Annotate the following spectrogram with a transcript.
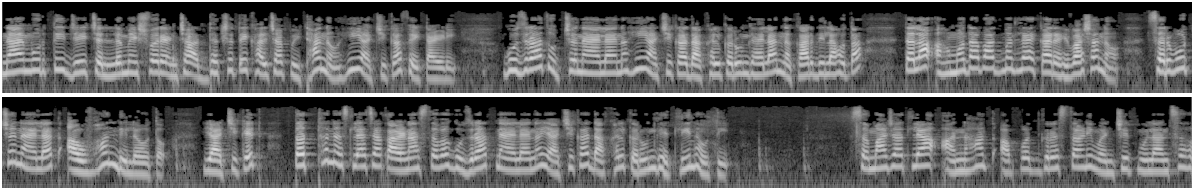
न्यायमूर्ती जे चल्लमेश्वर यांच्या अध्यक्षतेखालच्या पीठानं ही याचिका फेटाळली. गुजरात उच्च न्यायालयानं ही याचिका दाखल करून घ्यायला नकार दिला होता. त्याला अहमदाबादमधल्या एका रहिवाशानं सर्वोच्च न्यायालयात आव्हान दिलं होतं. याचिकेत तथ्य नसल्याच्या कारणास्तव गुजरात न्यायालयानं याचिका दाखल करून घेतली नव्हती. समाजातल्या अनाथ आपदग्रस्त आणि वंचित मुलांसह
